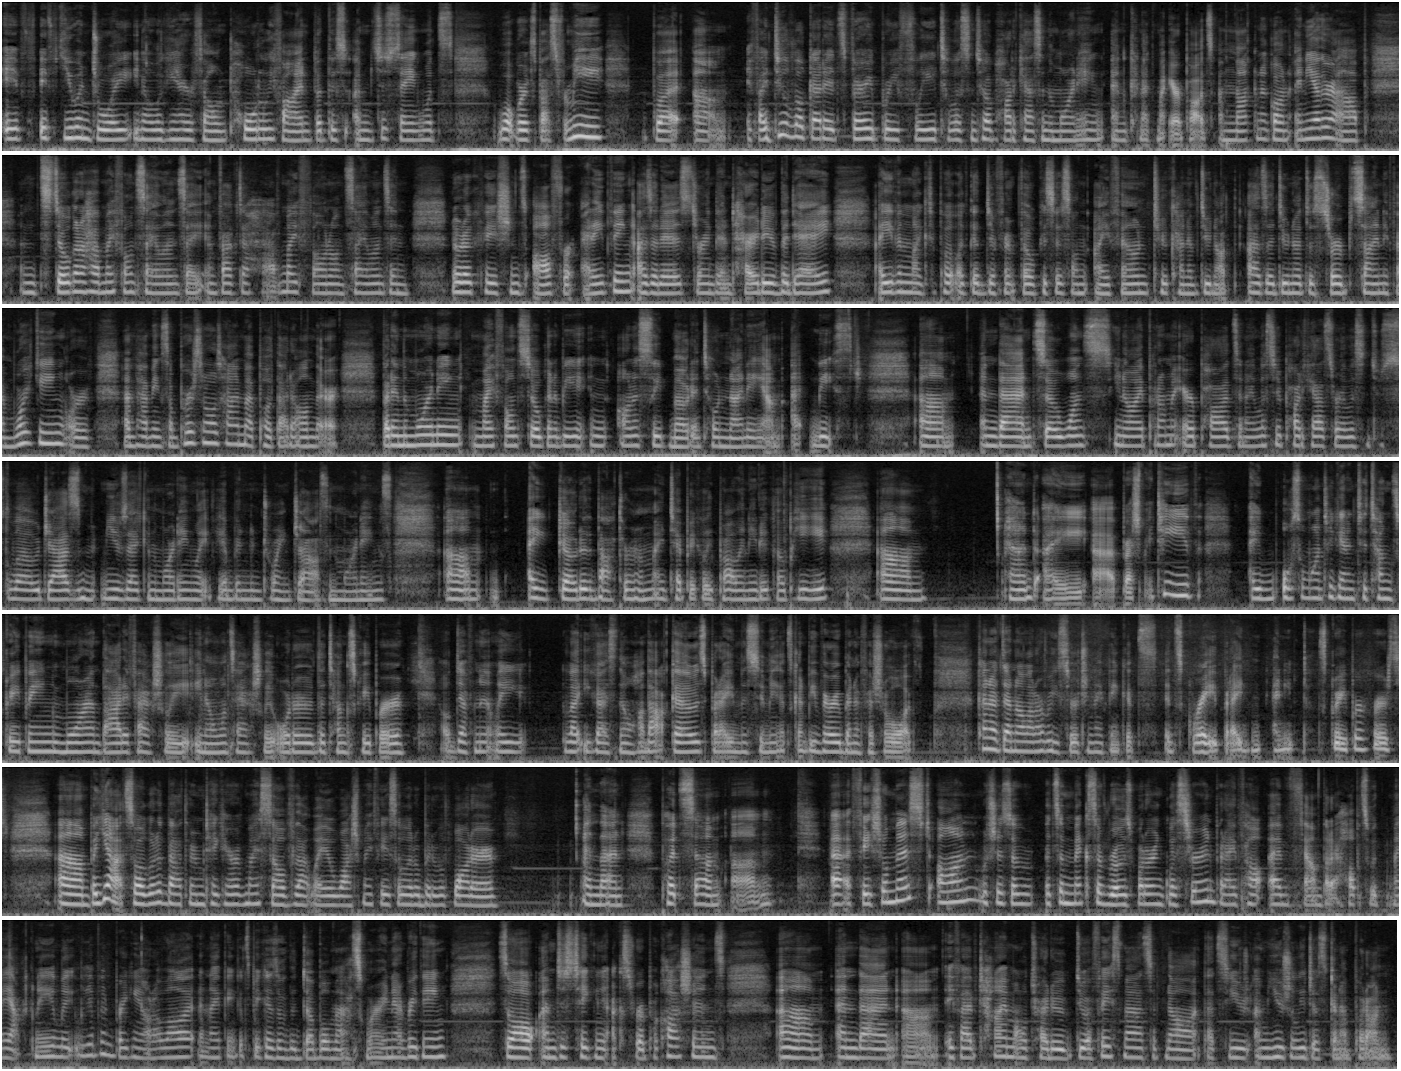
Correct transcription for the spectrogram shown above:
if if you enjoy you know looking at your phone totally fine. But this i'm just saying what's what works best for me but um, if I do look at it, it's very briefly to listen to a podcast in the morning and connect my AirPods. I'm not gonna go on any other app. I'm still gonna have my phone silence. I, in fact, I have my phone on silence and notifications off for anything as it is during the entirety of the day. I even like to put like the different focuses on iPhone to kind of do not as a do not disturb sign if I'm working or if I'm having some personal time. I put that on there. But in the morning, my phone's still gonna be in on a sleep mode until 9 a.m. at least. Um, and then, so once, you know, I put on my AirPods and I listen to podcasts or I listen to slow jazz music in the morning. Lately, I've been enjoying jazz in the mornings. Um, I go to the bathroom. I typically probably need to go pee. Um, and I uh, brush my teeth. I also want to get into tongue scraping more on that if actually, you know, once I actually order the tongue scraper, I'll definitely let you guys know how that goes but i'm assuming it's going to be very beneficial. I've kind of done a lot of research and i think it's it's great but i, I need to scraper first. Um, but yeah so i'll go to the bathroom take care of myself. That way wash my face a little bit with water and then put some um, uh, facial mist on, which is a it's a mix of rose water and glycerin. But I've helped I've found that it helps with my acne lately. I've been breaking out a lot, and I think it's because of the double mask wearing and everything. So i am just taking extra precautions, um, and then um, if I have time, I'll try to do a face mask. If not, that's usually I'm usually just gonna put on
